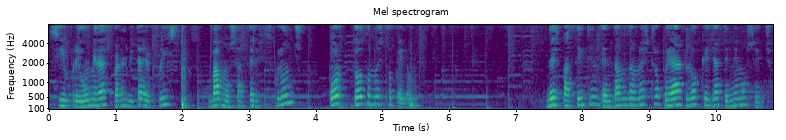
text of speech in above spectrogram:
siempre húmedas para evitar el frizz, vamos a hacer scrunch por todo nuestro pelo. Despacito intentando no estropear lo que ya tenemos hecho.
